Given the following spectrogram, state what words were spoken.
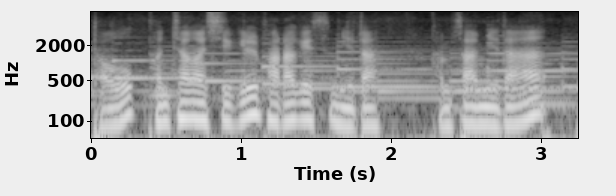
더욱 번창하시길 바라겠습니다. 감사합니다.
